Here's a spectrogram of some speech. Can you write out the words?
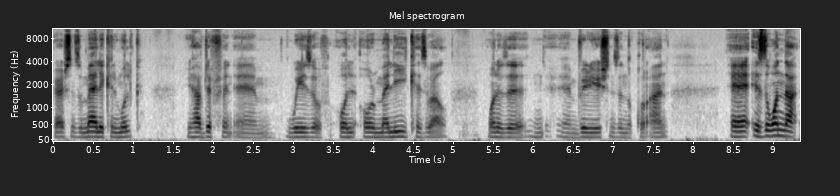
versions of Malik al Mulk. You have different um, ways of or, or Malik as well. One of the um, variations in the Quran uh, is the one that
